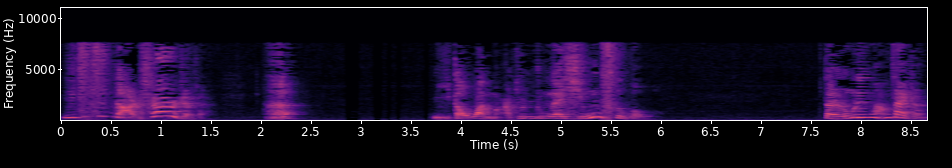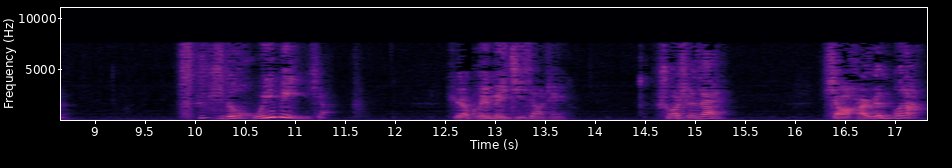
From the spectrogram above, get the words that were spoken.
你这这哪儿的事儿？这是啊！你到万马军中来行刺过我，但卢陵王在这儿呢，只得回避一下。薛奎没计较这个，说实在，小孩人不大，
